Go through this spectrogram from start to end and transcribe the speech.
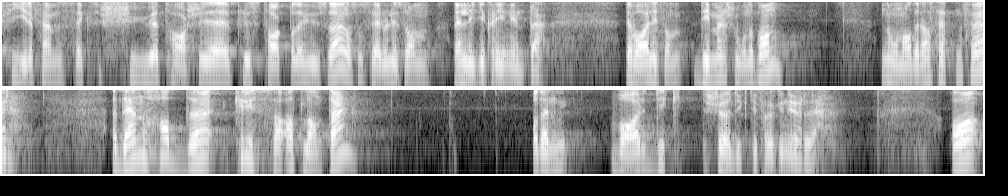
4, 5, 6, 7 etasjer pluss tak på det huset der. Og så ser du liksom Den ligger klin inntil. Det var liksom dimensjoner på den. Noen av dere har sett den før. Den hadde kryssa Atlanteren, og den var dyktig sjødyktig for å kunne gjøre det. Og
